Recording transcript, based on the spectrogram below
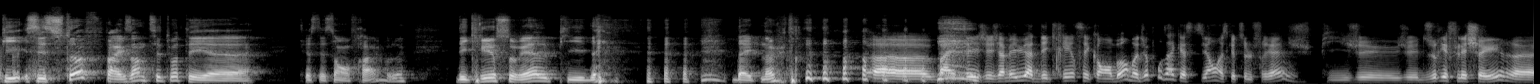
Puis c'est stuff, par exemple, tu sais, toi, t'es. Euh, c'était son frère, d'écrire sur elle, puis D'être neutre. euh, ben, tu sais, j'ai jamais eu à décrire ses combats. On m'a déjà posé la question est-ce que tu le ferais? Puis j'ai dû réfléchir. Euh,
